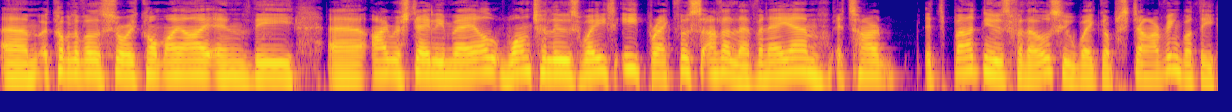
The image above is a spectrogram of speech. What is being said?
Um, a couple of other stories caught my eye in the uh, Irish Daily Mail. Want to lose weight? Eat breakfast at 11 a.m. It's hard it's bad news for those who wake up starving, but the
